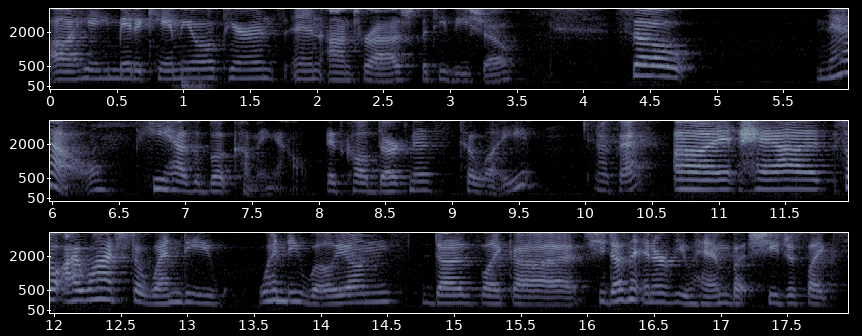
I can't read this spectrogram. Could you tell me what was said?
Uh, he, he made a cameo appearance in Entourage, the TV show. So now he has a book coming out. It's called Darkness to Light. Okay. Uh, it has. So I watched a Wendy Wendy Williams does like a. She doesn't interview him, but she just like s-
